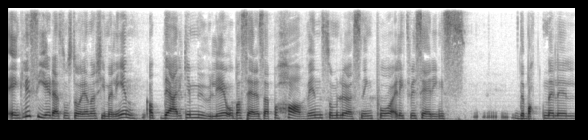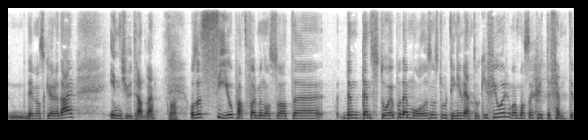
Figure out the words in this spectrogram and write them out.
egentlig sier det som står i energimeldingen. At det er ikke mulig å basere seg på havvind som løsning på elektrifiseringsdebatten, eller det man skal gjøre der, innen 2030. Nei. Og så sier jo plattformen også at eh, den, den står jo på det målet som Stortinget vedtok i fjor, om at man skal kutte 50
